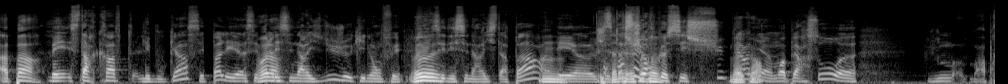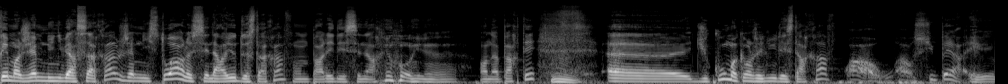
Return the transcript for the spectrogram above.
à part. Mais Starcraft, les bouquins, c'est pas les, c'est Voilà. pas les scénaristes du jeu qui l'ont fait. C'est des scénaristes à part Mm. et euh, je t'assure intéressant. que c'est super bien. Moi perso, euh, après, moi j'aime l'univers Starcraft, j'aime l'histoire, le scénario de Starcraft. On parlait des scénarios euh, en aparté. Hmm. Euh, du coup, moi quand j'ai lu les Starcraft, waouh, waouh, super. Et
